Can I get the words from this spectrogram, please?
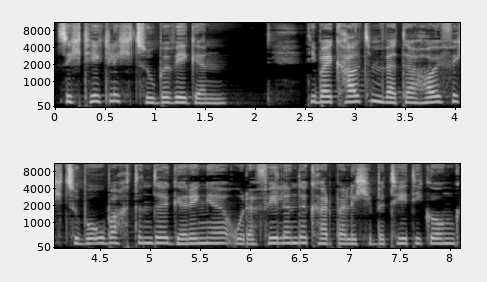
sich täglich zu bewegen. Die bei kaltem Wetter häufig zu beobachtende geringe oder fehlende körperliche Betätigung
